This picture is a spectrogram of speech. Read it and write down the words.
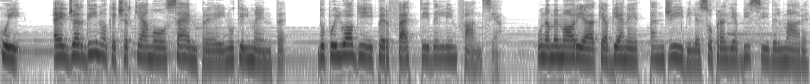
Qui è il giardino che cerchiamo sempre inutilmente, dopo i luoghi perfetti dell'infanzia. Una memoria che avviene tangibile sopra gli abissi del mare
